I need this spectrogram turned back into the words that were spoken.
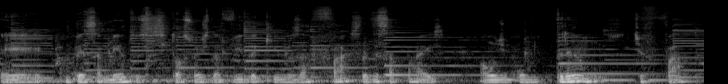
é, com pensamentos e situações da vida que nos afasta dessa paz, onde encontramos de fato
